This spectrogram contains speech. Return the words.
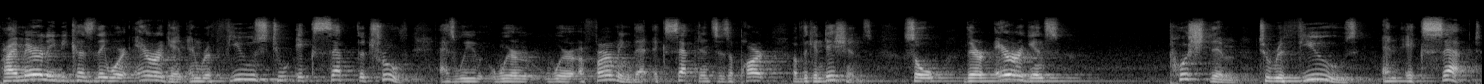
primarily because they were arrogant and refused to accept the truth, as we were, were affirming that acceptance is a part of the conditions. So their arrogance pushed them to refuse and accept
